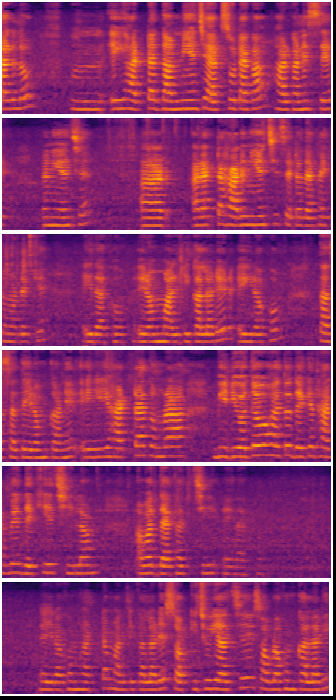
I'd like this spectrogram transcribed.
লাগল। এই হারটার দাম নিয়েছে একশো টাকা হার কানের সেটটা নিয়েছে। আর আর একটা হার নিয়েছি, সেটা দেখাই তোমাদেরকে। এই দেখো, এরম মাল্টি কালারের এই রকম তার সাথে এরম কানের। এই হারটা তোমরা ভিডিওতেও হয়তো দেখে থাকবে, দেখিয়েছিলাম, আবার দেখাচ্ছি। এই দেখো। এই রকম হারটা মাল্টি কালারের, সব কিছুই আছে, সব রকম কালারই।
